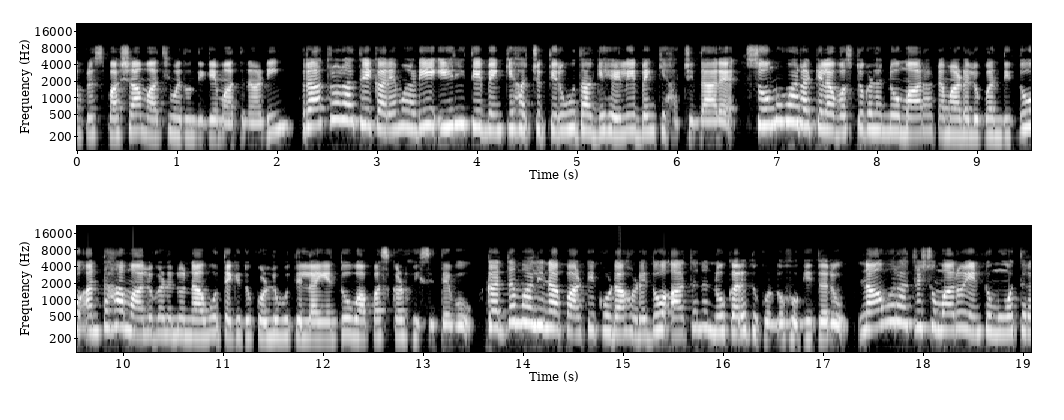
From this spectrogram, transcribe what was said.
ಅಬ್ರಸ್ ಪಾಷಾ ಮಾಧ್ಯಮದೊಂದಿಗೆ ಮಾತನಾಡಿ, ರಾತ್ರೋರಾತ್ರಿ ಕರೆ ಮಾಡಿ ಈ ರೀತಿ ಬೆಂಕಿ ಹಚ್ಚುತ್ತಿರುವುದಾಗಿ ಹೇಳಿ ಬೆಂಕಿ ಹಚ್ಚಿದ್ದಾರೆ. ಸೋಮವಾರ ಕೆಲ ವಸ್ತುಗಳನ್ನು ಮಾರಾಟ ಮಾಡಲು ಬಂದಿದ್ದು, ಅಂತಹ ಮಾಲುಗಳನ್ನು ನಾವು ತೆಗೆದುಕೊಳ್ಳುವುದಿಲ್ಲ ಎಂದು ವಾಪಸ್ ಕಳುಹಿಸಿದ್ದೆವು. ಕದ್ದ ಮಾಲಿನ ಪಾರ್ಟಿ ಕೂಡ ಹೊಡೆದು ಆತನನ್ನು ಕರೆದುಕೊಂಡು ಹೋಗಿದ್ದರು. ನಾವು ರಾತ್ರಿ ಸುಮಾರು ಎಂಟು ಮೂವತ್ತರ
